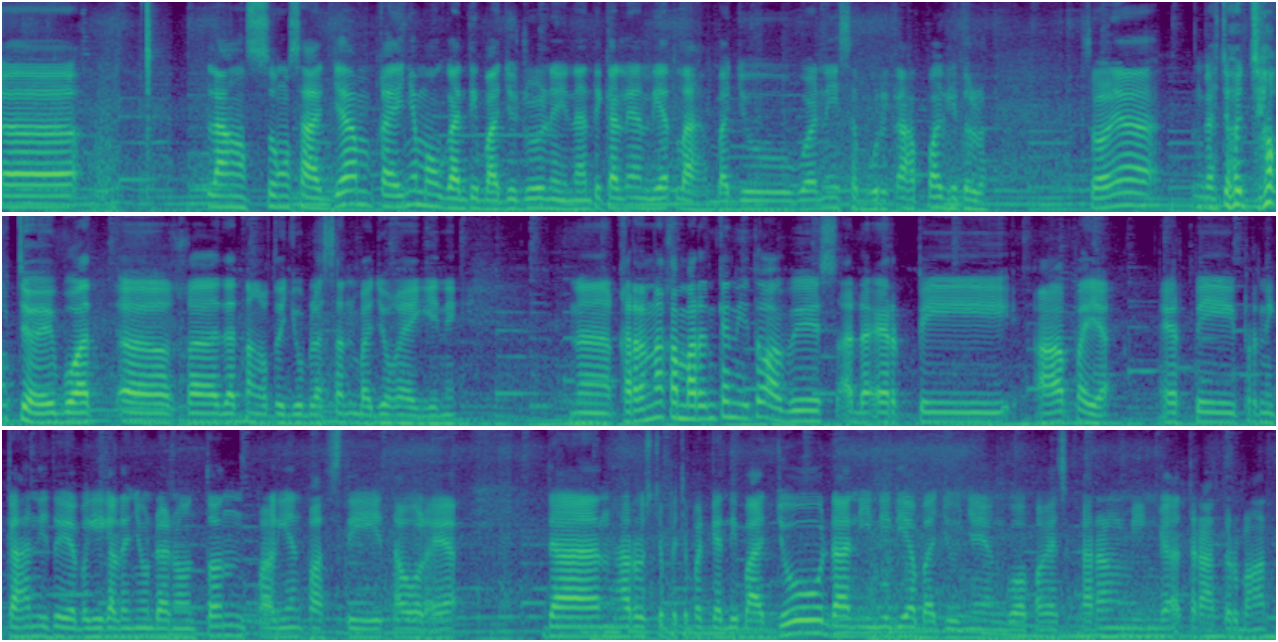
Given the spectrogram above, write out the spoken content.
uh, langsung saja kayaknya mau ganti baju dulu nih. Nanti kalian lihat lah baju gua nih seburik apa gitu loh soalnya nggak cocok coy buat uh, ke datang ke 17-an baju kayak gini. Nah karena kemarin kan itu habis ada RP apa ya RP pernikahan itu ya bagi kalian yang udah nonton kalian pasti tahu lah ya. Dan harus cepet-cepet ganti baju dan ini dia bajunya yang gue pakai sekarang nih nggak teratur banget.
